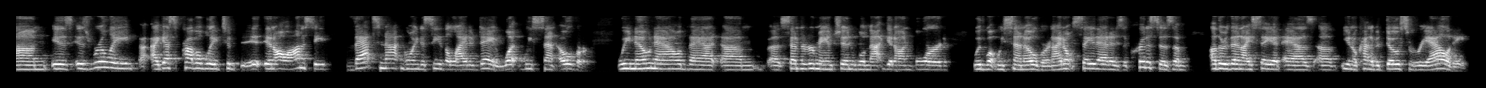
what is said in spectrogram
um, is is really, I guess, probably to, in all honesty, that's not going to see the light of day. What we sent over. We know now that um, uh, Senator Manchin will not get on board with what we sent over. And I don't say that as a criticism, other than I say it as a, you know, kind of a dose of reality.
